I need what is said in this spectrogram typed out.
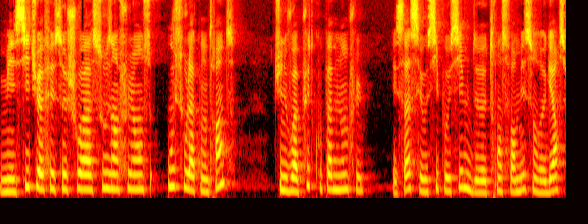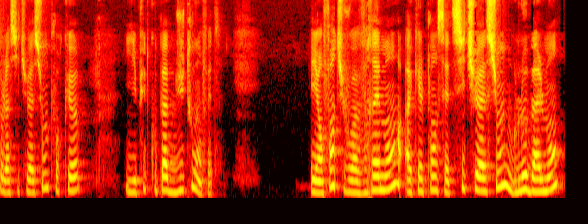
Mais si tu as fait ce choix sous influence ou sous la contrainte, tu ne vois plus de coupable non plus. Et ça, c'est aussi possible de transformer son regard sur la situation pour que il n'y ait plus de coupable du tout en fait. Et enfin, tu vois vraiment à quel point cette situation, globalement,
